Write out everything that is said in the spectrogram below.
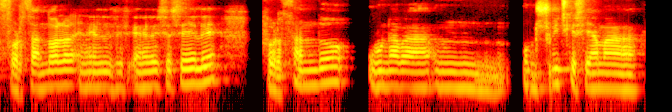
Forzando en el, en el SSL, forzando una, un, un switch que se llama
